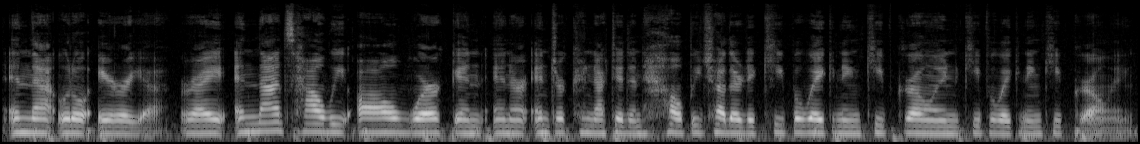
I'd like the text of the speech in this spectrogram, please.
in that little area right? And that's how we all work and, and are interconnected and help each other to keep awakening keep growing keep awakening keep growing.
